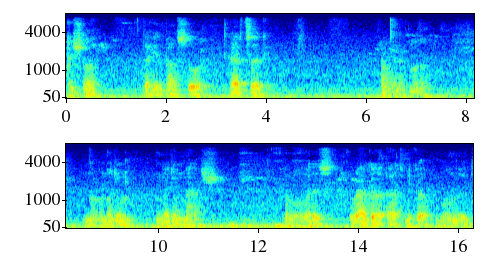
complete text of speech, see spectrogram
Krishna tehénpásztor, herceg, de nem, na, na, nagyon, nagyon más. Szóval ez rága átmika, van egy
